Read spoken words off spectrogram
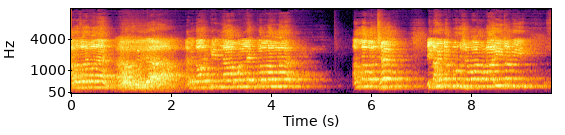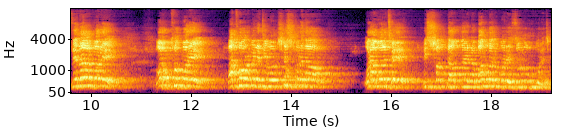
আরও জোরে বলেন। আমি দলটির নাম উল্লেখ করলাম না। আল্লাহ বলছেন বিবাহিত পুরুষ এবং নারী যদি জেনা করে অর্থ করে পাথর মেরে জীবন শেষ করে দাও ওরা বলেছে নিঃসন্দেহে আল্লাহ একটা বান্দার উপরে জুলুম করেছে।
